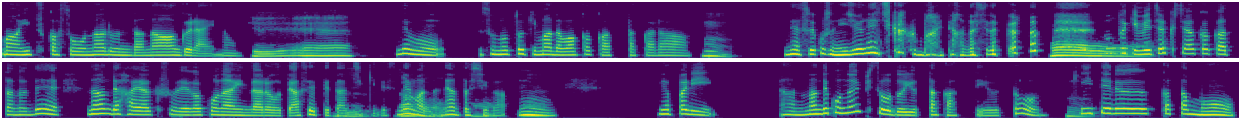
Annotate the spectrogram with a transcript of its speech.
う。まあ、いつかそうなるんだな、ぐらいの。へえ。でも、その時まだ若かったから、うん。ね、それこそ20年近く前って話だから、その時めちゃくちゃ赤かったので、なんで早くそれが来ないんだろうって焦ってた時期ですね、まだね、私が。ううんん。やっぱり、あの、なんでこのエピソードを言ったかっていうと、うん聞いてる方も、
